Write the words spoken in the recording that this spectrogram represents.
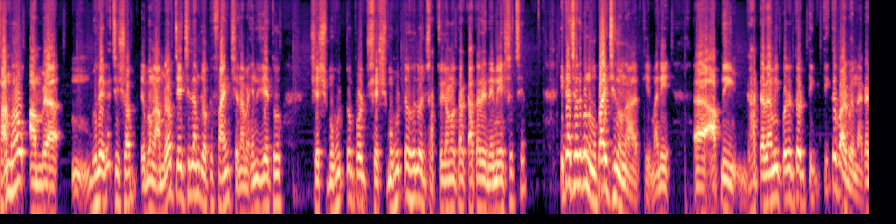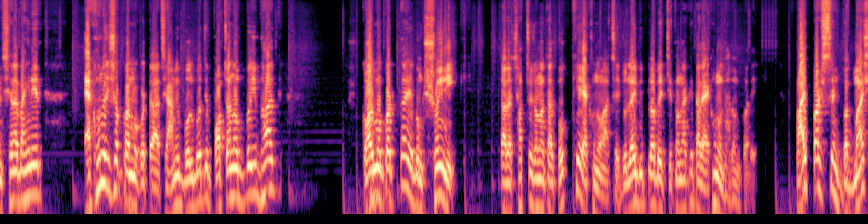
সামহাও আমরা ভুলে গেছি সব, এবং আমরাও চেয়েছিলাম যে ওকে ফাইন সেনাবাহিনী যেহেতু শেষ মুহূর্ত শেষ মুহূর্তে হলো ছাত্র জনতার কাতারে নেমে এসেছে। এটা ছাড়া কোনো উপায় ছিল না আর কি। মানে আপনি ঘাটারামি করে তো টিকতে পারবেন না, কারণ সেনাবাহিনীর এখনও যেসব কর্মকর্তা আছে, আমি বলব যে পঁচানব্বই ভাগ কর্মকর্তা এবং সৈনিক তারা ছাত্র জনতার পক্ষে এখনও আছে। জুলাই বিপ্লবের চেতনাকে তারা এখনও ধারণ করে। ফাইভ পার্সেন্ট বদমাস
